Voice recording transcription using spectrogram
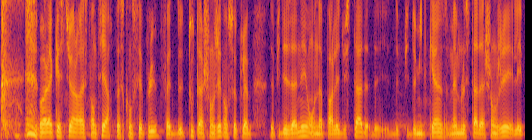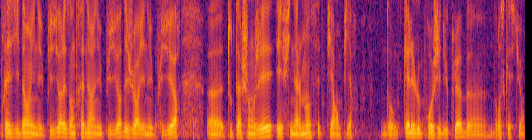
Voilà, la question elle reste entière parce qu'on ne sait plus. En fait, tout a changé dans ce club. Depuis des années, on a parlé du stade. De, depuis 2015, même le stade a changé. Les présidents, il y en a eu plusieurs. Les entraîneurs, il y en a eu plusieurs. Des joueurs, il y en a eu plusieurs. Euh, tout a changé et finalement, c'est de pire en pire. Donc, quel est le projet du club euh, Grosse question.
